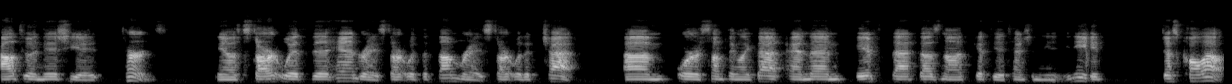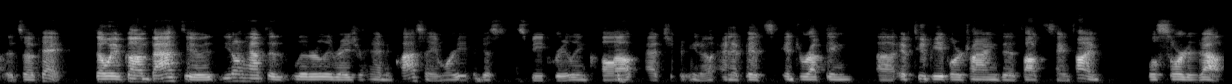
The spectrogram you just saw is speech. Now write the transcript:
how to initiate turns. You know, start with the hand raise, start with the thumb raise, start with a chat, um, or something like that. And then if that does not get the attention you need, just call out. It's okay. So we've gone back to you don't have to literally raise your hand in class anymore. You can just speak freely and call out at you know. And if it's interrupting, uh, if two people are trying to talk at the same time, we'll sort it out.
